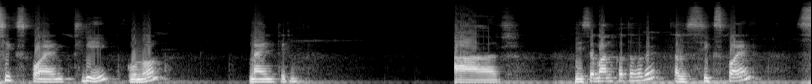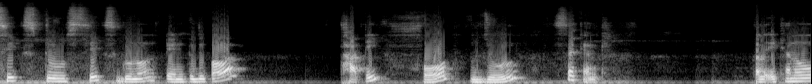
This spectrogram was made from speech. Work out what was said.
সিক্স পয়েন্ট থ্রি গুণন নাইনটিন। আর নিচে মান কত হবে? তাহলে six point six two six গুণন ten to the power thirty four joule second তাহলে এখানেও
